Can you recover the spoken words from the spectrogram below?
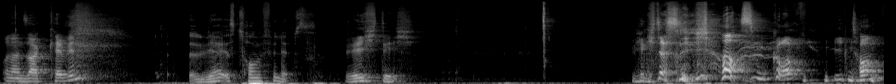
und dann sagt Kevin, Wer ist Tom Phillips? richtig. Mir geht das nicht aus dem Kopf, wie Tom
